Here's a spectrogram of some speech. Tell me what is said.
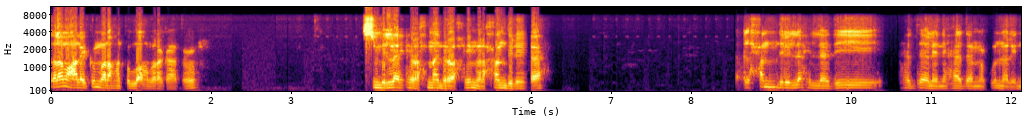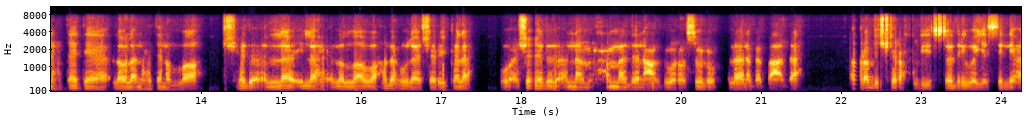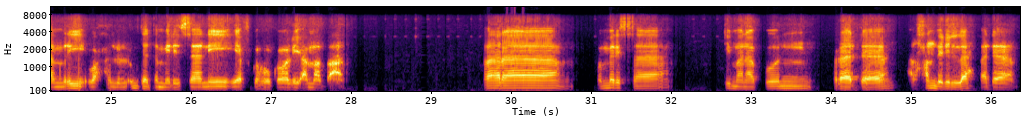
Assalamualaikum warahmatullahi wabarakatuh. Bismillahirrahmanirrahim. Alhamdulillah. Alhamdulillahilladzi hadana hada ma kunna linahtadiya laula an hadana Allah. Asyhadu an la ilaha illallah wahdahu la syarikalah wa asyhadu anna Muhammadan abduhu wa rasuluh la nabiyya ba'dah. Rabbi syrah li sadri wa yassir li amri wa hlul 'uqdatam min lisani yafqahu qawli amma ba'd. Para pemirsa di mana pun berada, Alhamdulillah pada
